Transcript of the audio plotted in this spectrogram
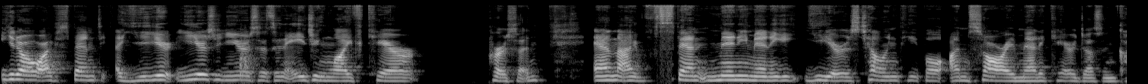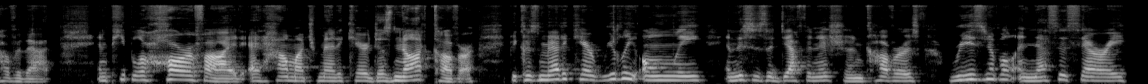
You know, I've spent a year, years and years as an aging life care person. And I've spent many, many years telling people, I'm sorry, Medicare doesn't cover that. And people are horrified at how much Medicare does not cover because Medicare really only, and this is a definition, covers reasonable and necessary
